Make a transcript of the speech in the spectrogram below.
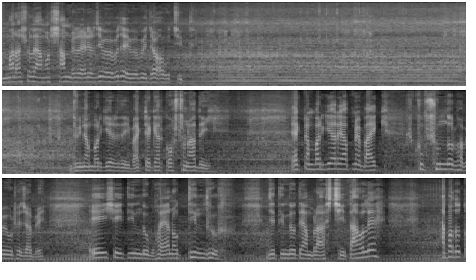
আমার আসলে আমার সামনে রাইডার যেভাবে যায়, এভাবে যাওয়া উচিত। দুই নাম্বার গিয়ারে দেই, বাইকটাকে আর কষ্ট না দেই। এক নাম্বার গিয়ারে আপনার বাইক খুব সুন্দরভাবে উঠে যাবে। এই সেই তিন্দু ভয়ানক তিন্দু যে তিন্দুতে আমরা আসছি। তাহলে আপাতত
